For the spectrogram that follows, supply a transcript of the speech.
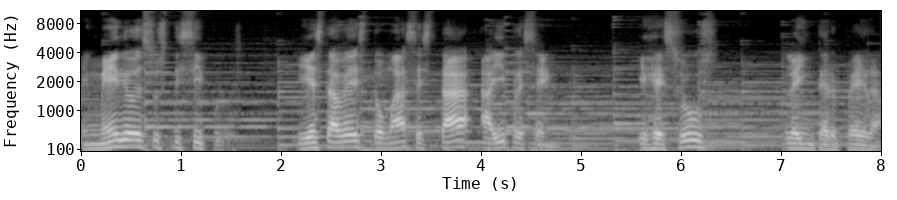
en medio de sus discípulos. Y esta vez Tomás está ahí presente. Y Jesús le interpela.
